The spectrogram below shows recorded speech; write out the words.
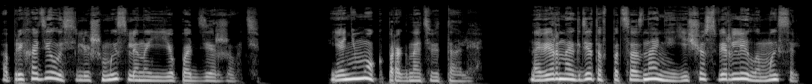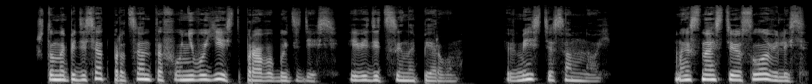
а приходилось лишь мысленно ее поддерживать. Я не мог прогнать Виталия. Наверное, где-то в подсознании еще сверлила мысль, что на 50% у него есть право быть здесь и видеть сына первым, вместе со мной. Мы с Настей условились,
